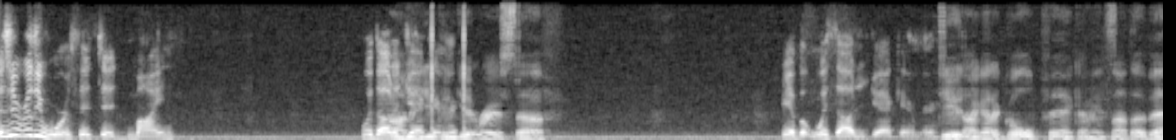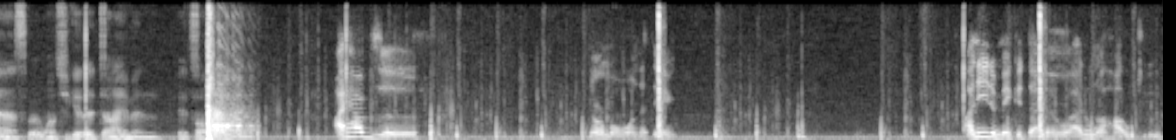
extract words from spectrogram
Is it really worth it to mine without a jackhammer? you can get rare stuff. Yeah, but without a jackhammer. Dude, I got a gold pick. I mean, it's not the best, but once you get a diamond, it's all right. I have the normal one, I think. I need to make a diamond. one. I don't know how to.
